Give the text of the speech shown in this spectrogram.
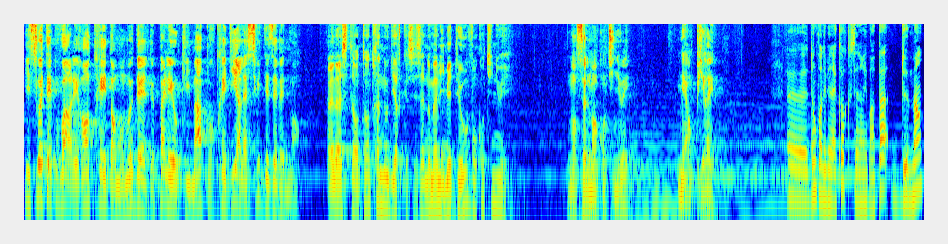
Il souhaitait pouvoir les rentrer dans mon modèle de paléoclimat pour prédire la suite des événements. Un instant, t'es en train de nous dire que ces anomalies météo vont continuer Non seulement continuer, mais empirer. Euh, donc on est bien d'accord que ça n'arrivera pas demain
